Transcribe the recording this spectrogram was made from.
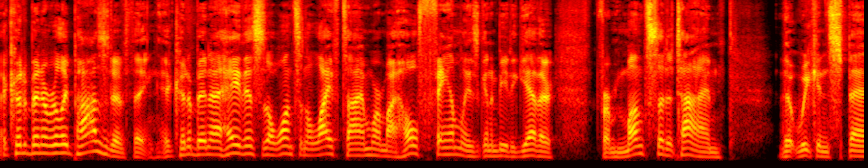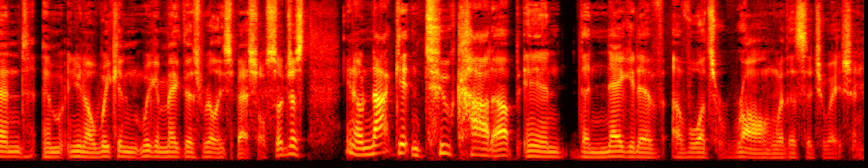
it could have been a really positive thing. It could have been a, hey, this is a once in a lifetime where my whole family is going to be together for months at a time that we can spend and you know we can we can make this really special so just you know not getting too caught up in the negative of what's wrong with a situation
